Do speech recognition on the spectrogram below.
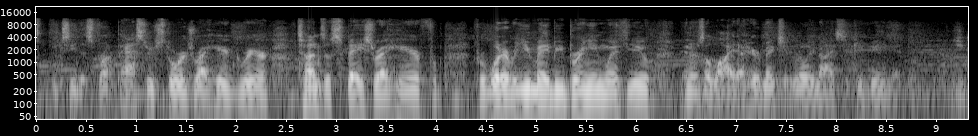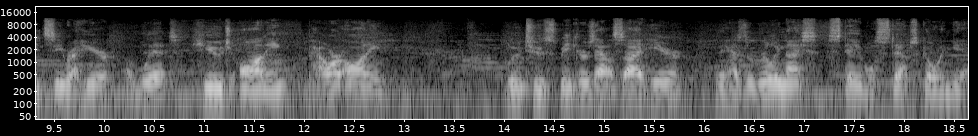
You can see this front pass-through storage right here, Greer. Tons of space right here for, for whatever you may be bringing with you. And there's a light out here, makes it really nice and convenient. As you can see right here, a lit, huge awning, power awning, Bluetooth speakers outside here, and it has the really nice stable steps going in.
